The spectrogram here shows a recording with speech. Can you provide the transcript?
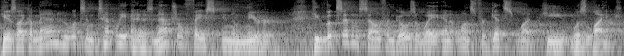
he is like a man who looks intently at his natural face in a mirror. He looks at himself and goes away and at once forgets what he was like.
